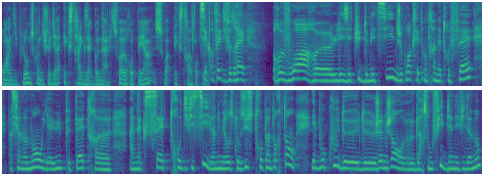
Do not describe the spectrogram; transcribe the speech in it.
ont un diplôme, ce qu'on je dirais, extra-hexagonal, soit européen, soit extra-européen. C'est qu'en fait, il faudrait revoir euh, les études de médecine. Je crois que c'est en train d'être fait, parce qu'il y a un moment où il y a eu peut-être euh, un accès trop difficile, un numerus clausus trop important, et beaucoup de, jeunes gens, euh, garçons ou filles bien évidemment,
